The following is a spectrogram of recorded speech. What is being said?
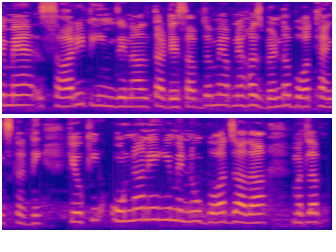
ਤੇ ਮੈਂ ਸਾਰੀ ਟੀਮ ਦੇ ਨਾਲ ਤੁਹਾਡੇ ਸਭ ਦਾ ਮੈਂ ਆਪਣੇ ਹਸਬੈਂਡ ਦਾ ਬਹੁਤ ਥੈਂਕਸ ਕਰਦੀ ਕਿਉਂਕਿ ਉਹਨਾਂ ਨੇ ਹੀ ਮੈਨੂੰ ਬਹੁਤ ਜ਼ਿਆਦਾ ਮਤਲਬ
